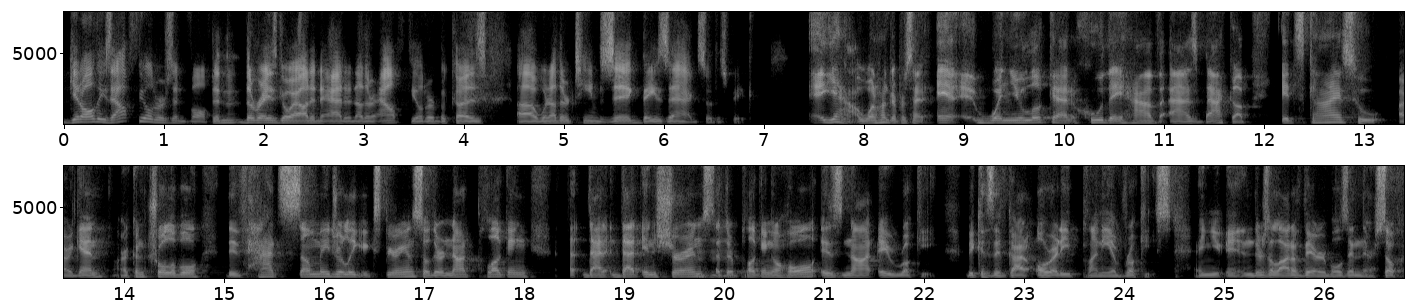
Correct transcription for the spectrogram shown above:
get all these outfielders involved? And the Rays go out and add another outfielder because uh, when other teams zig, they zag, so to speak. Uh, Yeah, 100%. And uh, when you look at who they have as backup, it's guys who are, again, are controllable. They've had some major league experience, so they're not plugging uh, that that insurance that Mhm. they're plugging a hole is not a rookie because they've got already plenty of rookies and you and there's a lot of variables in there. So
